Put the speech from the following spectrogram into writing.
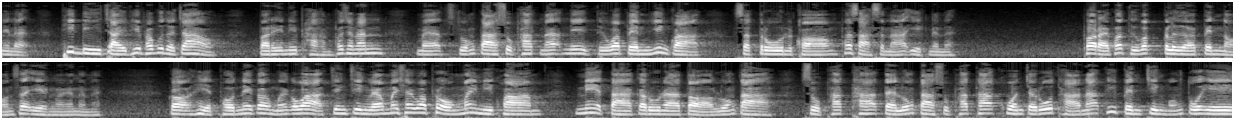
นี่แหละ ที่ดีใจที่พระพุทธเจ้าปรินิพาน เพราะฉะนั้นแม้หลวงตาสุภัทนะนี่ถือว่าเป็นยิ่งกว่าศัตรูของพระศาสนาอีกเนี่ยนะเพ ราะอะไรเพราะถือว่าเกลือเป็นหนอนซะเองเหมือนกันนะก็เหตุผลนี่ก็เหมือนกับว่า จริง ๆ แล้วไม่ใช่ว่าพระองค์ไม่มีความเมตตากรุณาต่อหลวงตาสุพัทธะแต่หลวงตาสุพัทธะควรจะรู้ฐานะที่เป็นจริงของตัวเอง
